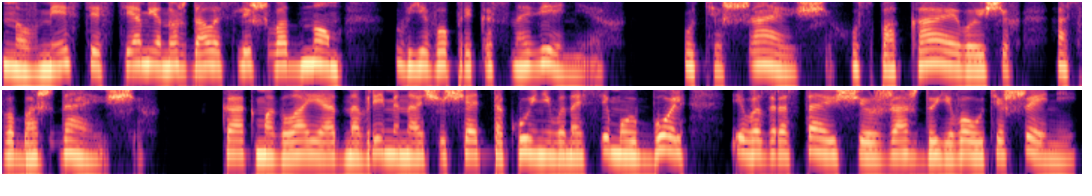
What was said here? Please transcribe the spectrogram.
но вместе с тем я нуждалась лишь в одном — в его прикосновениях. Утешающих, успокаивающих, освобождающих. Как могла я одновременно ощущать такую невыносимую боль и возрастающую жажду его утешений?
